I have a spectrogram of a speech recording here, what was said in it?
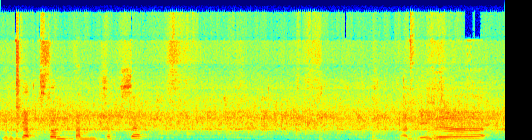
กินกับส้มตำแซ่บๆผัดเยอะ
